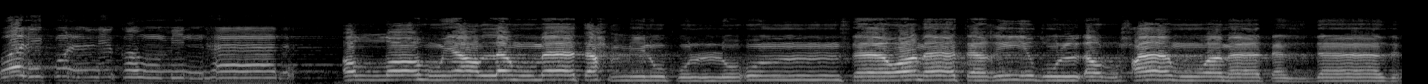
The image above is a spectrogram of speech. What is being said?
ولكل قوم هاد. الله يعلم ما تحمل كل أنثى وما تغيض الأرحام وما تزداد.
